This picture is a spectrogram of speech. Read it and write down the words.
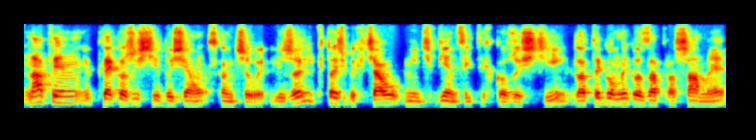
na tym te korzyści by się skończyły. Jeżeli ktoś by chciał mieć więcej tych korzyści, dlatego my go zapraszamy,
